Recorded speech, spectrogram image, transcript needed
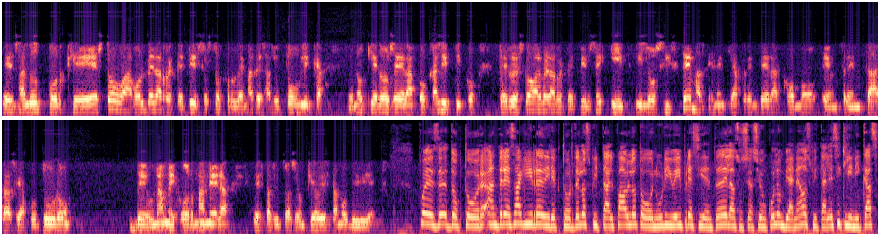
en salud, porque esto va a volver a repetirse, estos problemas de salud pública, yo no quiero ser apocalíptico, pero esto va a volver a repetirse y, y los sistemas tienen que aprender a cómo enfrentar hacia futuro de una mejor manera esta situación que hoy estamos viviendo. Pues, eh, doctor Andrés Aguirre, director del Hospital Pablo Tobón Uribe y presidente de la Asociación Colombiana de Hospitales y Clínicas,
